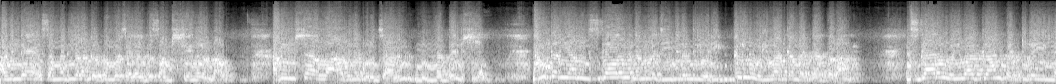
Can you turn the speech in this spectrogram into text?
അതിന്റെ സംഗതികളൊക്കെ എത്തുമ്പോൾ ചിലർക്ക് സംശയങ്ങൾ ഉണ്ടാവും അപ്പൊ ഇൻഷാല്ല അതിനെ കുറിച്ചാണ് ഇന്നത്തെ വിഷയം. നമുക്കറിയാം നിസ്കാരം നമ്മുടെ ജീവിതത്തിൽ ഒരിക്കലും ഒഴിവാക്കാൻ പറ്റാത്തതാണ്. നിസ്കാരം ഒഴിവാക്കാൻ പറ്റുകയില്ല.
